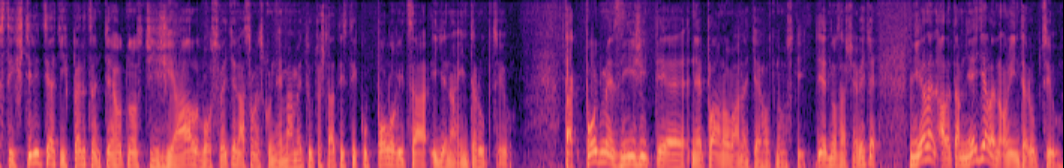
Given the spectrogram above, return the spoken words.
z tých 40% tehotností žiaľ vo svete, na Slovensku nemáme túto štatistiku, polovica ide na interrupciu. Tak poďme znížiť tie neplánované tehotnosti. Jednoznačne. Viete, nie len, ale tam nejde len o interrupciu.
